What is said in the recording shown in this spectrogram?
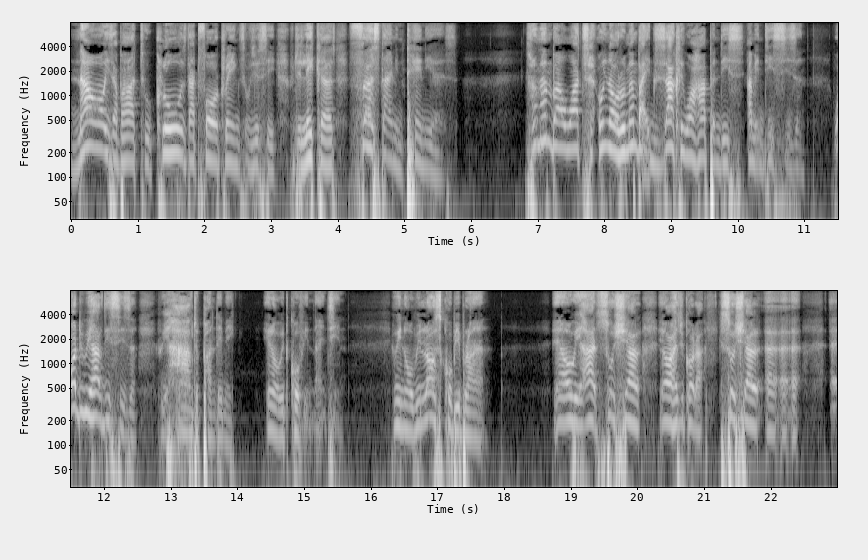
Now he's about to close that four rings, obviously, with the Lakers, first time in 10 years. Remember what, you know, remember exactly what happened this, I mean, this season. What do we have this season? We have the pandemic, you know, with COVID 19. We know we lost Kobe Bryant. You know, we had social, you know, how do you call that? Social uh, uh, uh,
